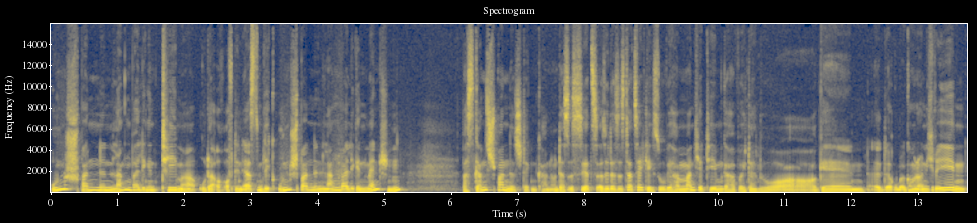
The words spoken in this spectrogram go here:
unspannenden, langweiligen Thema oder auch auf den ersten Blick unspannenden, langweiligen Menschen was ganz Spannendes stecken kann. Und das ist jetzt, also das ist tatsächlich so. Wir haben manche Themen gehabt, wo ich dachte, boah, again, äh, darüber können wir doch nicht reden.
